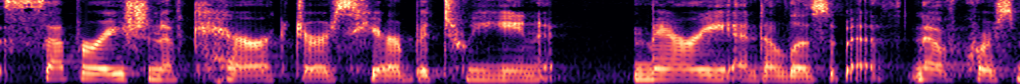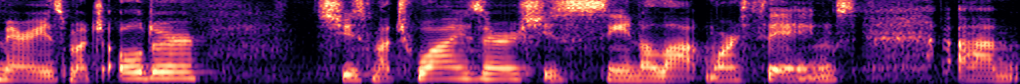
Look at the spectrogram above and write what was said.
separation of characters here between Mary and Elizabeth. Now, of course, Mary is much older. She's much wiser. She's seen a lot more things. Um,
